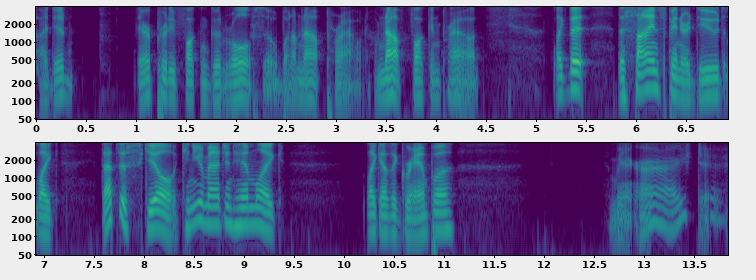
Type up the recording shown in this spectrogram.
I did, they're pretty fucking good roll-ups though. But I'm not proud. I'm not fucking proud. Like the the sign spinner, dude. Like that's a skill. Can you imagine him like, like as a grandpa? I mean, like, all right, uh,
